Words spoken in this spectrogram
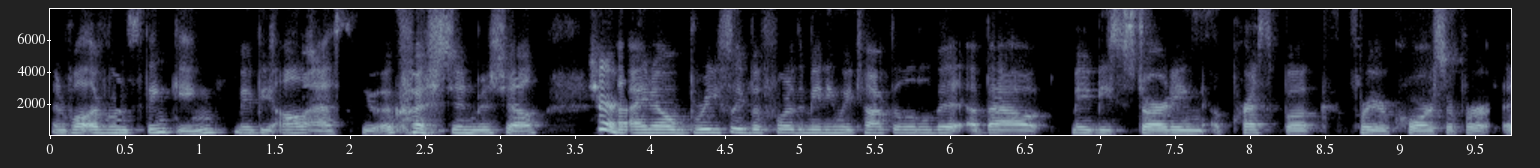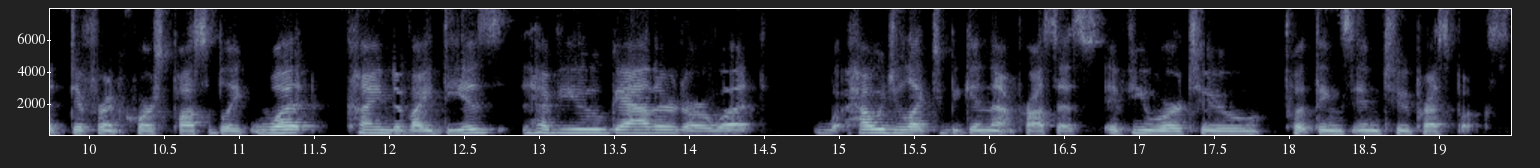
And while everyone's thinking, maybe I'll ask you a question, Michelle. Sure. I know briefly before the meeting, we talked a little bit about maybe starting a press book for your course or for a different course possibly. What kind of ideas have you gathered or what, how would you like to begin that process if you were to put things into Pressbooks?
